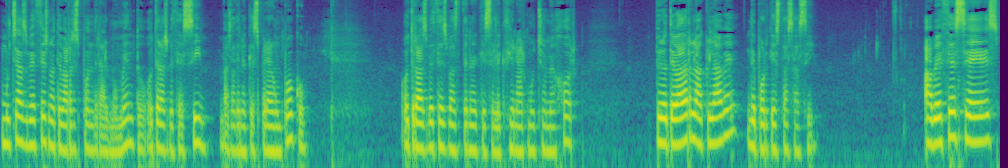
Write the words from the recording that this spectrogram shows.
muchas veces no te va a responder al momento, otras veces sí, vas a tener que esperar un poco, otras veces vas a tener que seleccionar mucho mejor, pero te va a dar la clave de por qué estás así. A veces es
